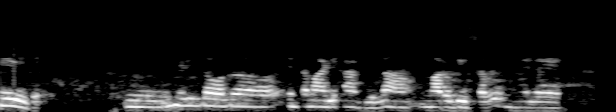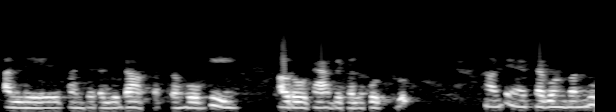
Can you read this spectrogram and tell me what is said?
ಹೇಳಿದೆ. ಹೇಳಿದವಾಗ ಎಂತ ಮಾಡ್ಲಿಕ್ಕೆ ಆಗಲಿಲ್ಲ. ಮರು ದಿವಸವೇ ಆಮೇಲೆ ಅಲ್ಲಿ ಪಂಚದಲ್ಲಿ ಡಾಕ್ಟರ್ ಹತ್ರ ಹೋಗಿ ಅವರು ಟ್ಯಾಬ್ಲೆಟ್ ಎಲ್ಲ ಕೊಟ್ಟರು ಹಾಗೆ ತಗೊಂಡು ಬಂದು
